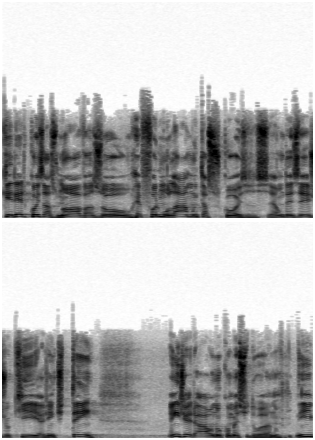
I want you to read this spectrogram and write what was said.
querer coisas novas ou reformular muitas coisas. É um desejo que a gente tem em geral no começo do ano. E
